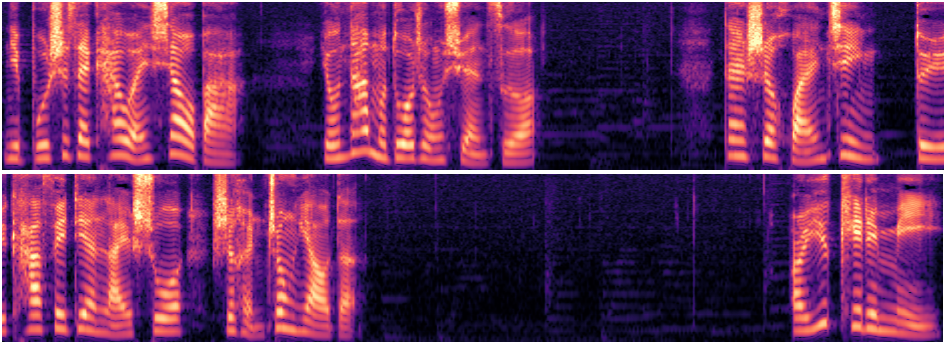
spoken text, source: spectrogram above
你不是在开玩笑吧？有那么多种选择，但是环境对于咖啡店来说是很重要的。Are you kidding me?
